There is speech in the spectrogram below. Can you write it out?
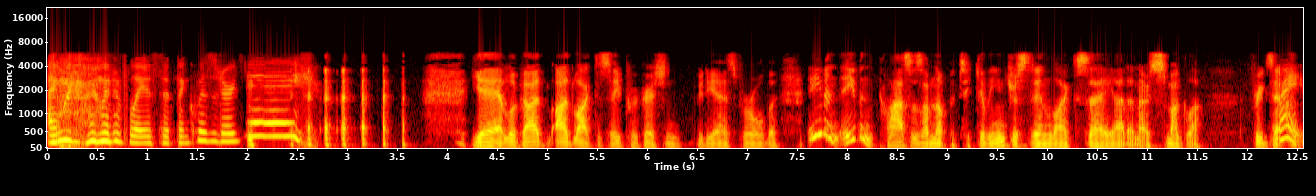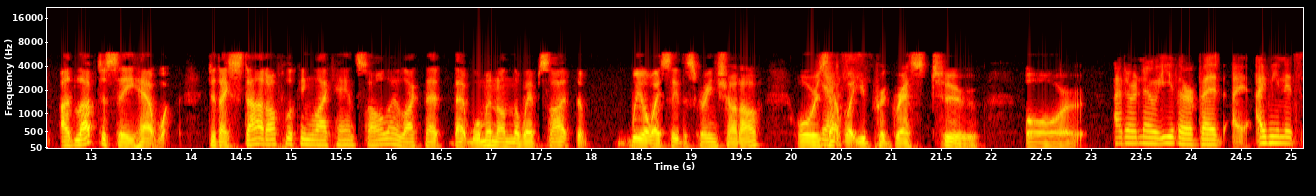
I want I want to play a Sith Inquisitor. Yay! Yeah, look, I'd I'd like to see progression videos for all the even even classes I'm not particularly interested in, like say I don't know smuggler, for example. Right. I'd love to see how what, do they start off looking like Han Solo, like that that woman on the website that we always see the screenshot of, or is Yes. that what you progress to, or I don't know either, but I, I mean, it's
